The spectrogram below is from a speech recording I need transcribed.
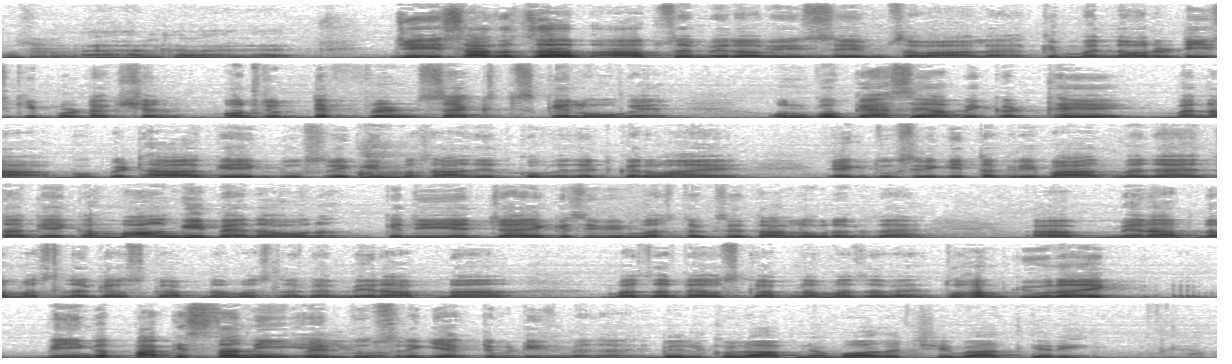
उसको हल कराया जाए। जी सादत साहब आपसे मेरा भी सेम सवाल है कि माइनॉरिटीज़ की प्रोटेक्शन और जो डिफरेंट सेक्ट्स के लोग हैं उनको कैसे आप इकट्ठे बना बिठा के एक दूसरे की मसाजिद को विज़िट करवाएँ? एक दूसरे की तकरीबात में जाएँ ताकि एक मांग ही पैदा हो ना कि जी ये चाहे किसी भी मस्तक से ताल्लुक़ रखता है अ, मेरा अपना मसलक है उसका अपना मसलक है मेरा अपना मज़हब है उसका अपना मज़हब है तो हम क्यों ना एक बींग पाकिस्तानी एक दूसरे की एक्टिविटीज़ में जाएँ। बिल्कुल आपने बहुत अच्छी बात करी।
